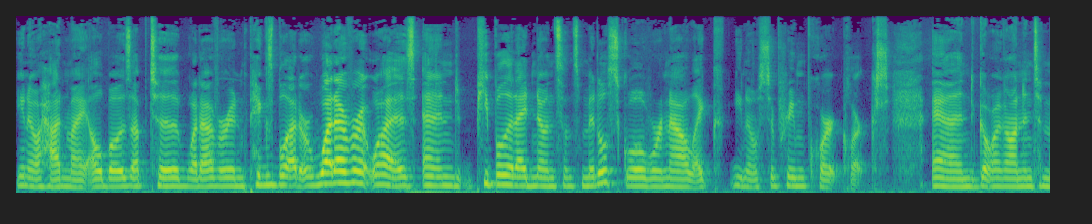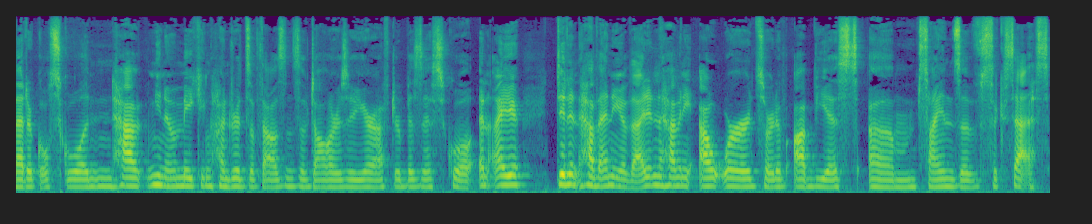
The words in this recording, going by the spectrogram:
you know, had my elbows up to whatever in pig's blood or whatever it was. And people that I'd known since middle school were now like, you know, Supreme Court clerks and going on into medical school and have, you know, making hundreds of thousands of dollars a year after business school. And I didn't have any of that. I didn't have any outward sort of obvious um, signs of success.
